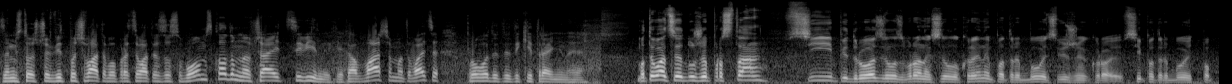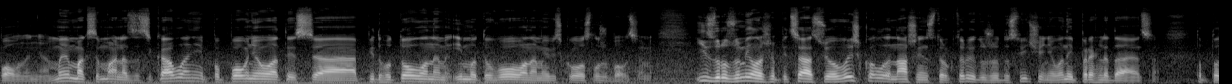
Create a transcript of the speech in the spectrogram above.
замість того, щоб відпочивати або працювати з особовим складом, навчають цивільних. Яка ваша мотивація проводити такі тренінги? Мотивація дуже проста. Всі підрозділи Збройних сил України потребують свіжої крові, всі потребують поповнення. Ми максимально зацікавлені поповнюватися підготовленими і мотивованими військовослужбовцями. І зрозуміло, що під час цього вишколу наші інструктори дуже досвідчені, вони переглядаються. Тобто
